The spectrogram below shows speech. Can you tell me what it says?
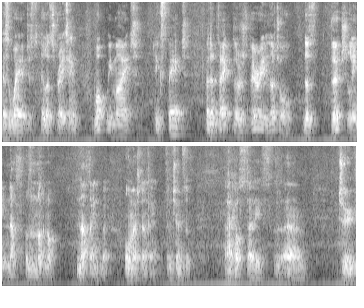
As a way of just illustrating what we might expect, but in fact there's very little. There's virtually nothing, not not nothing, but almost nothing in terms of uh, health studies um, to,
